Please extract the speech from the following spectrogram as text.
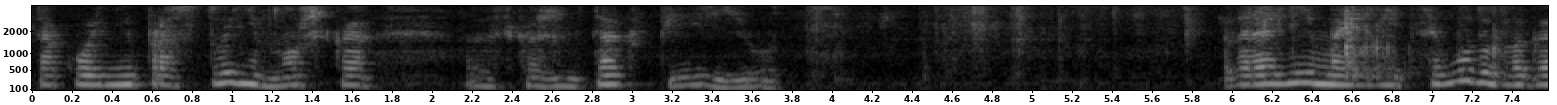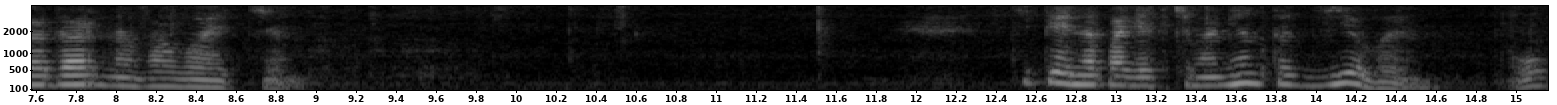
такой непростой немножко, э, скажем так, период. Дорогие мои львицы, буду благодарна за лайки. Теперь на повестке момента девы. Ох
